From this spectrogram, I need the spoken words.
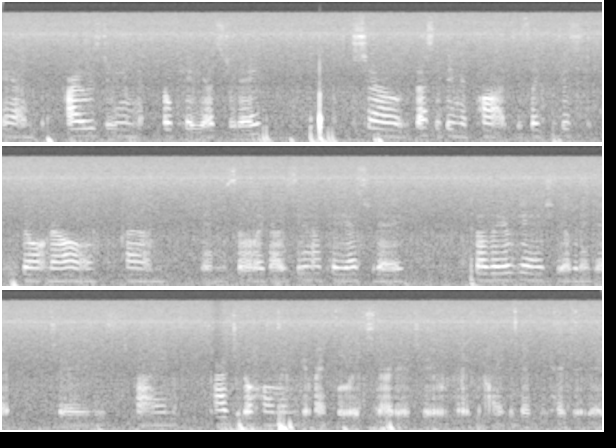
and I was doing okay yesterday. So that's the thing with POTS. It's like you just you don't know. Um, and so like I was doing okay yesterday. So I was like, okay, I should be able to it today. It's fine. I have to go home and get my fluids started too because I think I'm dehydrated.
